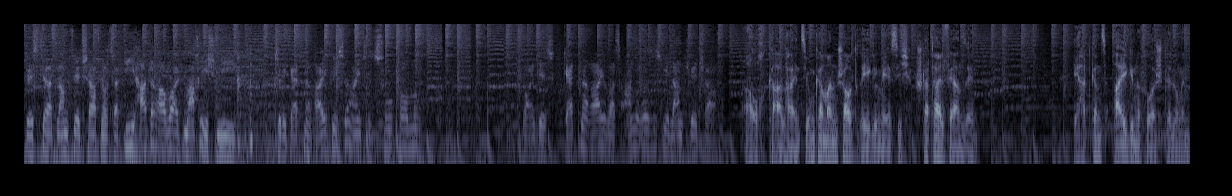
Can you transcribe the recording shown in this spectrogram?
Schwester hat Landwirtschaft und hat gesagt, die harte Arbeit mache ich nie. Zu der Gärtnerei bist du eigentlich dazugekommen, weil das Gärtnerei was anderes ist wie Landwirtschaft. Auch Karl-Heinz Junkermann schaut regelmäßig Stadtteilfernsehen. Er hat ganz eigene Vorstellungen,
